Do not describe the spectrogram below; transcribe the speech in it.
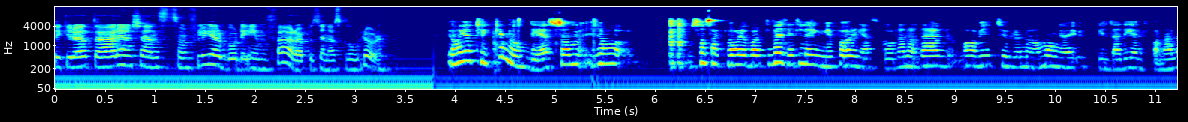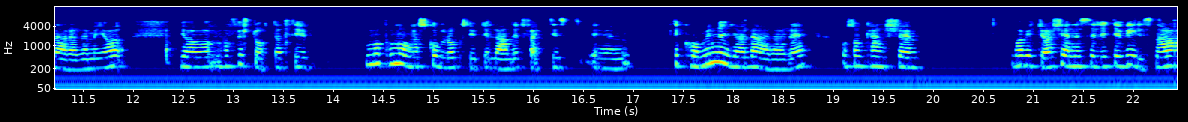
Tycker du att det här är en tjänst som fler borde införa på sina skolor? Ja, jag tycker nog det. Som, jag, som sagt har jag varit väldigt länge på Örjanskolan och där har vi turen att ha många utbildade erfarna lärare men jag, jag har förstått att det på många skolor också ute i landet faktiskt eh, det kommer nya lärare och som kanske vad vet jag, känner sig lite vilsna och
